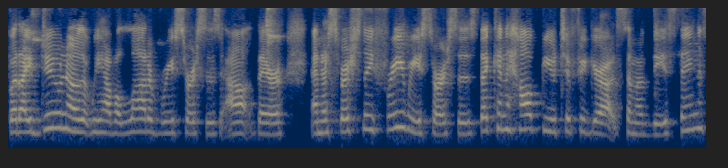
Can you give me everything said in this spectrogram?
but I do know that we have a lot of resources out there and especially free resources that can help you to figure out some of these things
